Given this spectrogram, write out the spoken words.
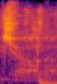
8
